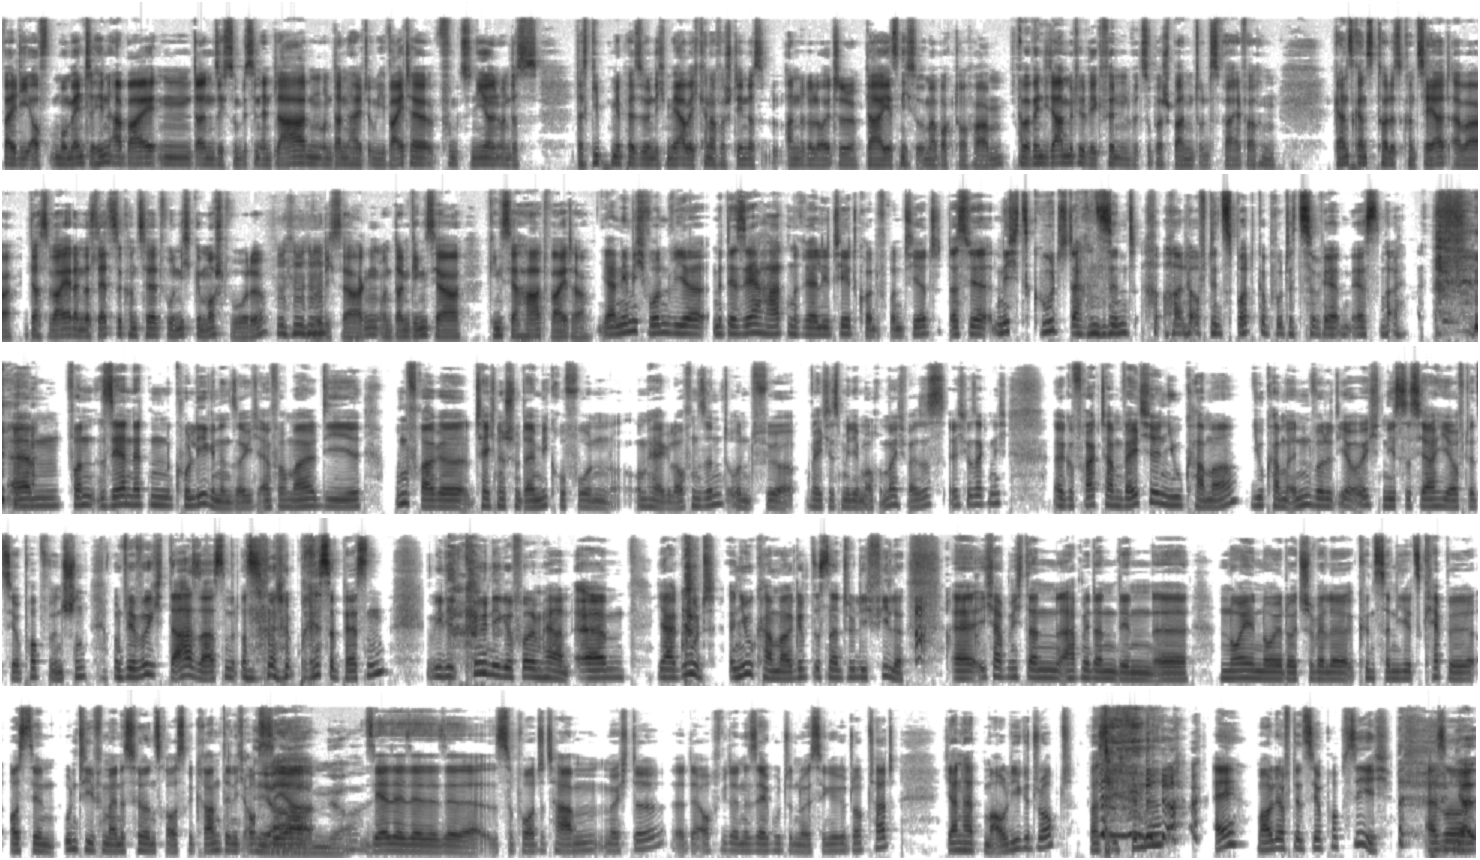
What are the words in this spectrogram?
weil die auf Momente hinarbeiten, dann sich so ein bisschen entladen und dann halt irgendwie weiter funktionieren. Und das, das gibt mir persönlich mehr, aber ich kann auch verstehen, dass andere Leute da jetzt nicht so immer Bock drauf haben. Aber wenn die da einen Mittelweg finden, wird super spannend und es war einfach ein Ganz, ganz tolles Konzert, aber das war ja dann das letzte Konzert, wo nicht gemoscht wurde, würde ich sagen. Und dann ging's ja, ging's ja hart weiter. Ja, nämlich wurden wir mit der sehr harten Realität konfrontiert, dass wir nichts gut darin sind, auf den Spot geputtet zu werden, erstmal. ähm, von sehr netten Kolleginnen, sage ich einfach mal, die umfragetechnisch mit einem Mikrofon umhergelaufen sind und für welches Medium auch immer, ich weiß es ehrlich gesagt nicht, äh, gefragt haben, welche Newcomer, NewcomerInnen würdet ihr euch nächstes Jahr hier auf der CO Pop wünschen? Und wir wirklich da saßen mit unseren Pressepässen wie die Könige vor dem Herrn. Ähm, ja gut, Newcomer gibt es natürlich viele. Äh, ich habe mich dann, habe mir dann den äh, neue neue deutsche Welle Künstler Nils Keppel aus den Untiefen meines Hirns rausgekramt, den ich auch ja, sehr, ja. sehr, sehr, sehr, sehr, sehr supported haben möchte, äh, der auch wieder eine sehr gute neue Single gedroppt hat. Jan hat Mauli gedroppt, was ich finde, ja. ey, Mauli auf der CO-Pop sehe ich. Also ja,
